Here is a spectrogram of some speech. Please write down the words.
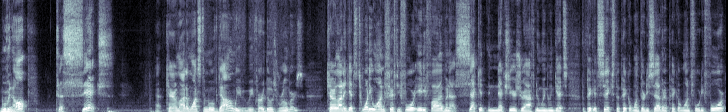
moving up to six. Uh, Carolina wants to move down. We've, we've heard those rumors. Carolina gets 21, 54, 85, and a second in next year's draft. New England gets the pick at six, the pick at 137, a pick at 144,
